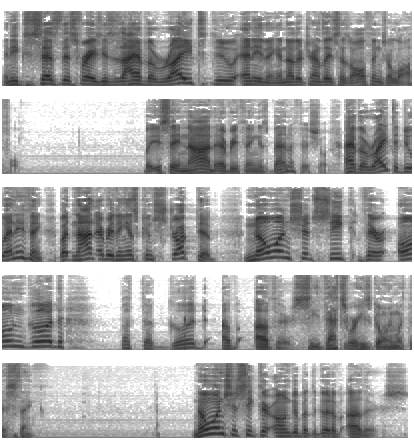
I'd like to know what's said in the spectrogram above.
And he says this phrase He says, I have the right to do anything. Another translation says, All things are lawful. But you say, Not everything is beneficial. I have the right to do anything, but not everything is constructive. No one should seek their own good, but the good of others. See, that's where he's going with this thing. No one should seek their own good, but the good of others.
